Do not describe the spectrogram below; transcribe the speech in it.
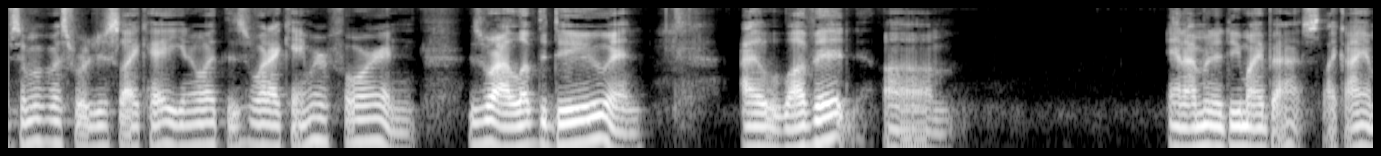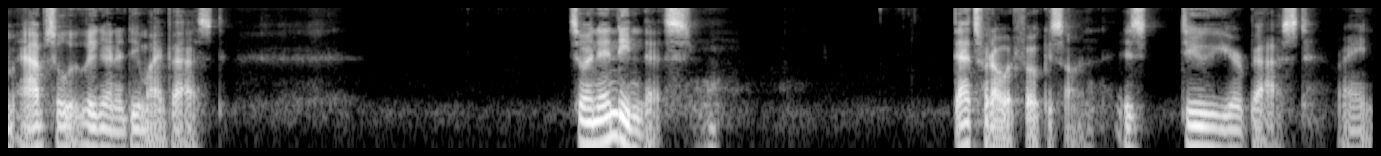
some of us were just like, hey, you know what? This is what I came here for and this is what I love to do and I love it. Um, and I'm going to do my best. Like, I am absolutely going to do my best. So, in ending this, that's what I would focus on is do your best, right?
